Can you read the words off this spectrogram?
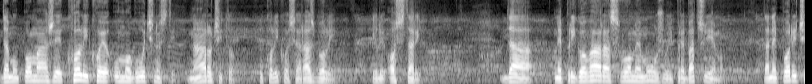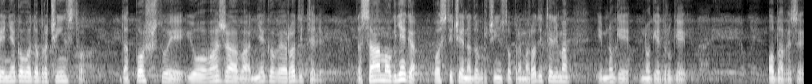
da mu pomaže koliko je u mogućnosti, naročito ukoliko se razboli ili ostari, da ne prigovara svome mužu i prebacujemo, da ne poriče njegovo dobročinstvo, da poštuje i uvažava njegove roditelje, da samog njega postiče na dobročinstvo prema roditeljima i mnoge, mnoge druge obaveze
